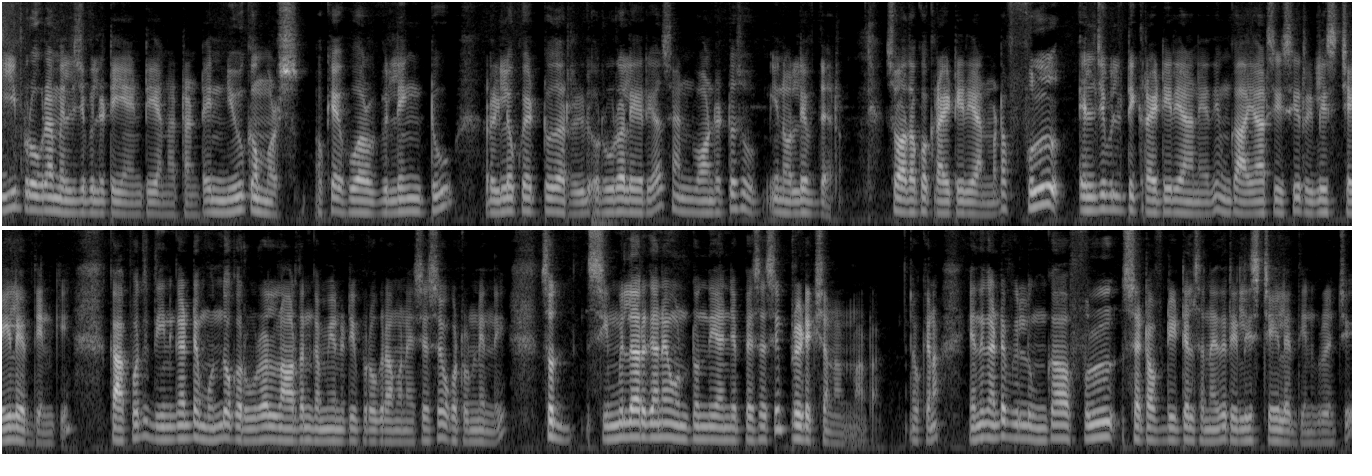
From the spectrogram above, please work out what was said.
ఈ ప్రోగ్రామ్ ఎలిజిబిలిటీ ఏంటి అన్నట్టంటే newcomers okay who are willing to relocate to the rural areas and wanted to you know live there so అదొక క్రైటీరియా అనమాట ఫుల్ ఎలిజిబిలిటీ క్రైటీరియా అనేది ఇంకా ఐఆర్సీసీ రిలీజ్ చేయలేదు దీనికి. కాకపోతే దీనికంటే ముందు ఒక రూరల్ నార్దర్న్ కమ్యూనిటీ ప్రోగ్రామ్ అనేసి ఒకటి ఉండింది. సో సిమిలర్గానే ఉంటుంది అని చెప్పేసి ప్రిడిక్షన్ అనమాట ఓకేనా? ఎందుకంటే వీళ్ళు ఇంకా ఫుల్ సెట్ ఆఫ్ డీటెయిల్స్ అనేది రిలీజ్ చేయలేదు దీని గురించి.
